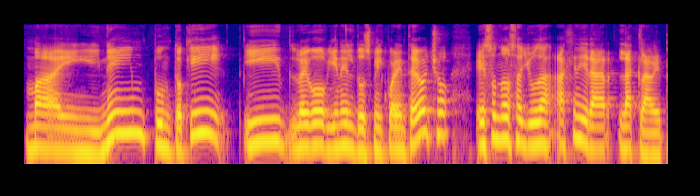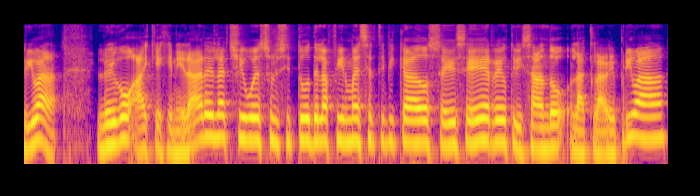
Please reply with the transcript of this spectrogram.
myname.key y luego viene el 2048. Eso nos ayuda a generar la clave privada. Luego hay que generar el archivo de solicitud de la firma de certificado CSR utilizando la clave privada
